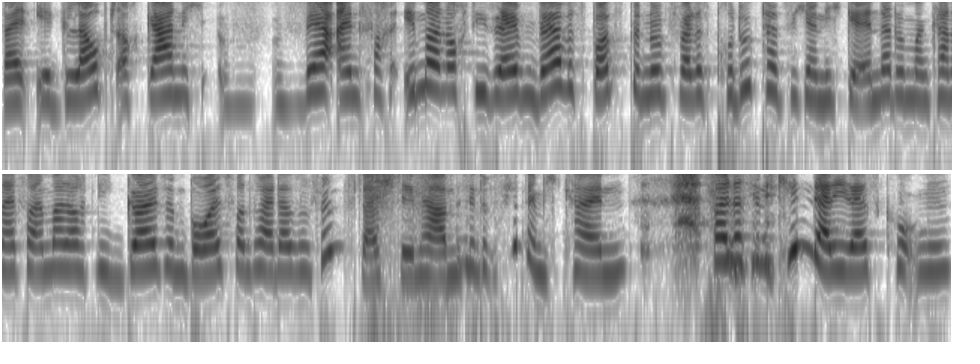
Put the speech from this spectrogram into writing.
weil ihr glaubt auch gar nicht, wer einfach immer noch dieselben Werbespots benutzt, weil das Produkt hat sich ja nicht geändert und man kann einfach immer noch die Girls and Boys von 2005 da stehen haben. Es interessiert nämlich keinen, weil das sind Kinder, die das gucken.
